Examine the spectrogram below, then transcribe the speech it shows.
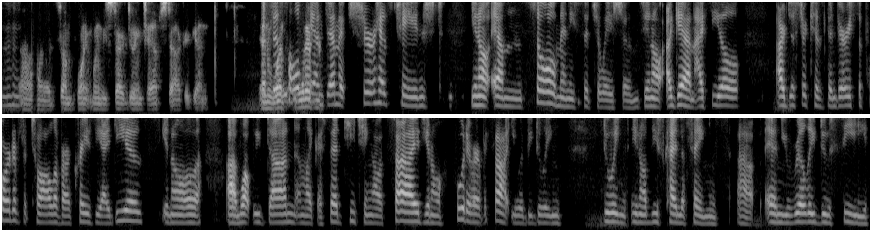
Mhm. uh, at some point when we start doing Tabstock again. But And this what, whole pandemic sure has changed, you know, um, so many situations. You know, again, I feel our district has been very supportive to all of our crazy ideas. You know, um, what we've done, and like I said, teaching outside. You know, who would have ever thought you would be doing, doing, you know, these kind of things? Uh, and you really do see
